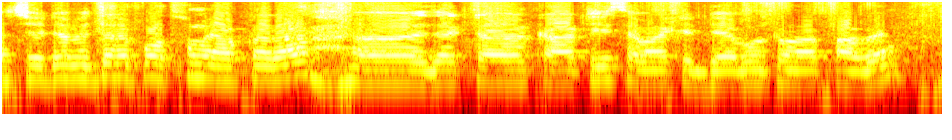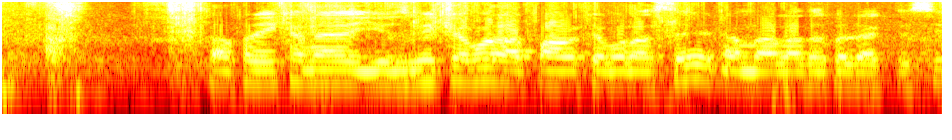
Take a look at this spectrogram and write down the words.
আচ্ছা এটার ভিতরে প্রথমে আপনারা যে একটা কার্টিস এবং একটা ডেমো টোনার পাবেন। তারপরে এখানে ইউএসবি কেবল আর পাওয়ার কেবল আছে, এটা আমরা আলাদা করে রাখতেছি।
